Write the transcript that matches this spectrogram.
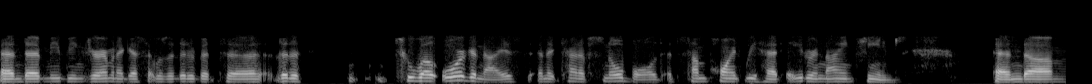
And uh, me being German, I guess that was a little bit, uh, little too well organized, and it kind of snowballed. At some point, we had eight or nine teams and um,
